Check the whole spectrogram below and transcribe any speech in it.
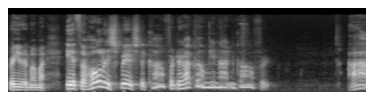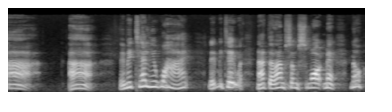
Bring it to my mind. If the Holy Spirit's the comforter, how come you're not in comfort? Ah, ah. Let me tell you why. Let me tell you why. Not that I'm some smart man. No,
